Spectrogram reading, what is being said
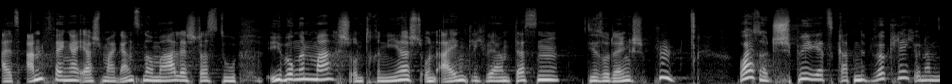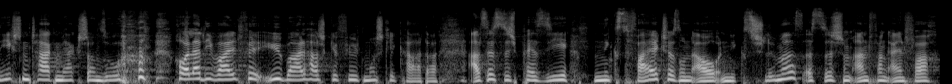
als Anfänger erstmal ganz normal ist, dass du Übungen machst und trainierst und eigentlich währenddessen dir so denkst, hm, weiß nicht, spüre jetzt gerade nicht wirklich und am nächsten Tag merkst du schon so, holla die Waldfee, überall hast du gefühlt Muskelkater. Also es ist per se nichts Falsches und auch nichts Schlimmes. Es ist am Anfang einfach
